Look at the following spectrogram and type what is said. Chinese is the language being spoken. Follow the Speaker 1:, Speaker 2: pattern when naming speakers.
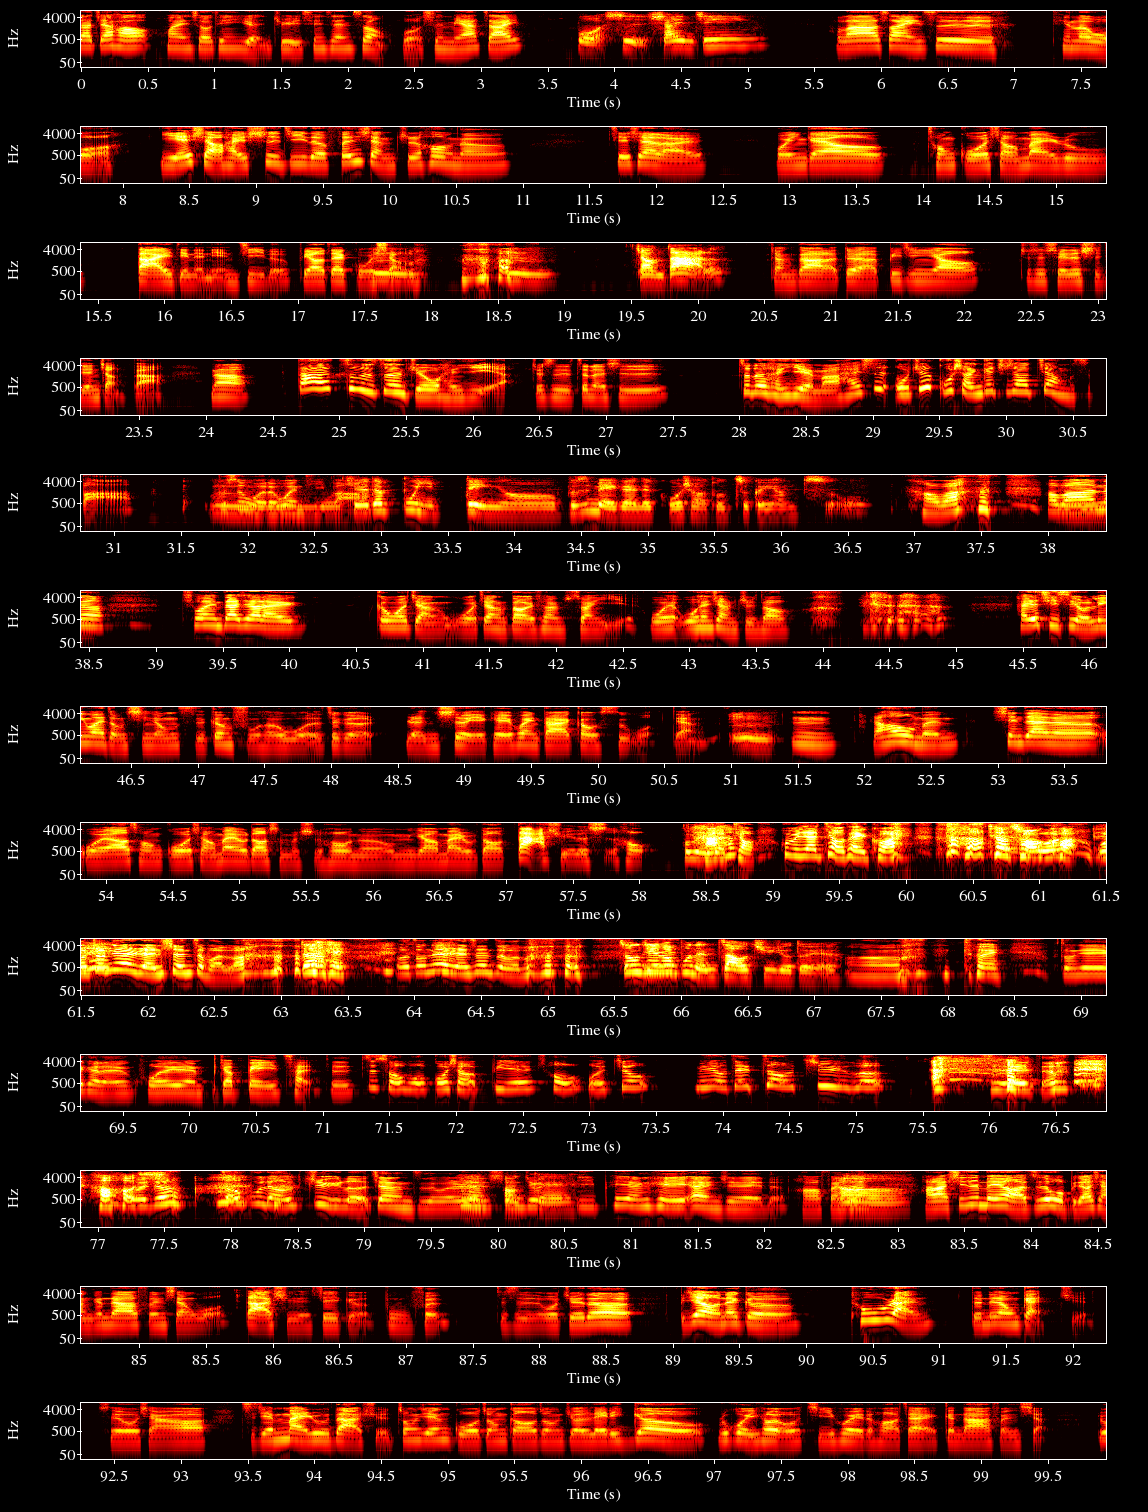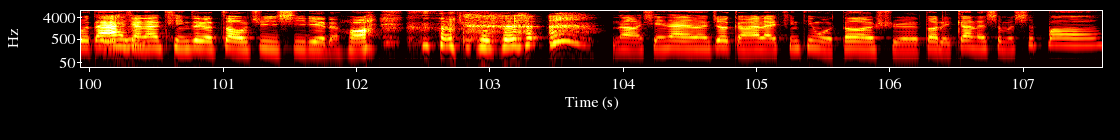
Speaker 1: 大家好，欢迎收听《远距新生颂》，我是米阿仔。
Speaker 2: 我是小眼睛。
Speaker 1: 好啦，上一次听了我野小孩事迹的分享之后呢，接下来我应该要从国小迈入大一点的年纪了，不要再国小了。
Speaker 2: 嗯，长大了，
Speaker 1: 长大了，对啊，毕竟要就是随着时间长大。那大家是不是真的觉得我很野啊？就是真的是真的很野吗？还是我觉得国小应该就是要这样子吧？不是我的问题吧？
Speaker 2: 我觉得不一定哦，不是每个人的国小都这个样子哦。
Speaker 1: 好吧，好吧，那欢迎大家来跟我讲，我这样到底算不算野？我我很想知道。还是其实有另外一种形容词更符合我的这个人设，也可以欢迎大家告诉我这样。
Speaker 2: 嗯
Speaker 1: 嗯，然后我们现在呢，我要从国小迈入到什么时候呢？我们要迈入到大学的时候。会不会在跳？会不会在跳太快？
Speaker 2: 跳超快！
Speaker 1: 我中间的人生怎么了？
Speaker 2: 对，
Speaker 1: 我中间的人生怎么了？
Speaker 2: 中间都不能造句就对了。
Speaker 1: 嗯，对，中间也可能活得有点比较悲惨。就是自从我国小毕业后，我就没有再造句了 之类的，我就造 不了句了。这样子，我的人生就一片黑暗之类的。好，反正好了，其实没有啊，只是我比较想跟大家分享我大学的这个部分。就是我觉得比较有那个突然的那种感觉，所以我想要直接迈入大学，中间国中、高中就 let it go。如果以后有机会的话，再跟大家分享。如果大家还想再听这个造句系列的话，那现在呢，就赶快来听听我大学到底干了什么事吧。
